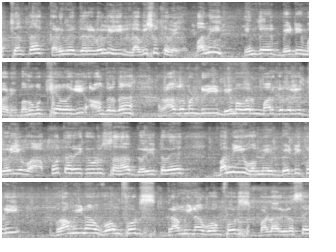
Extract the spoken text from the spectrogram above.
ಅತ್ಯಂತ ಕಡಿಮೆ ದರಗಳಲ್ಲಿ ಲಭಿಸುತ್ತವೆ. ಬನ್ನಿ ಹಿಂದೆ ಭೇಟಿ ಮಾಡಿ ಬಹುಮುಖ್ಯವಾಗಿ ಆಂಧ್ರದ ರಾಜಮಂಡ್ರಿ ಭೀಮವರಂ ಮಾರ್ಗದಲ್ಲಿ ದೊರೆಯುವ ಪೂತರೇಖೆಗಳು ಸಹ ದೊರೆಯುತ್ತವೆ. ಬನ್ನಿ ಒಮ್ಮೆ ಭೇಟಿ ಕೊಡಿ. ಗ್ರಾಮೀಣ ಓಮ್ ಫುಡ್ಸ್, ಗ್ರಾಮೀಣ ಓಮ್ ಫುಡ್ಸ್, ಬಳ್ಳಾರಿ ರಸ್ತೆ,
